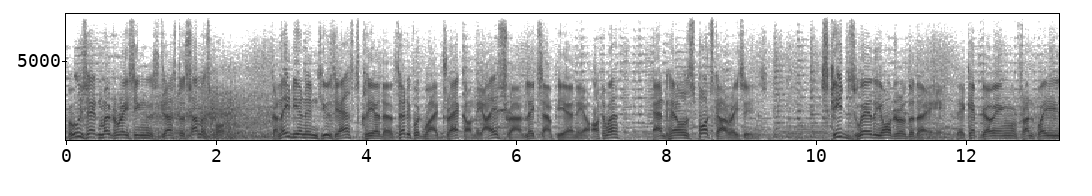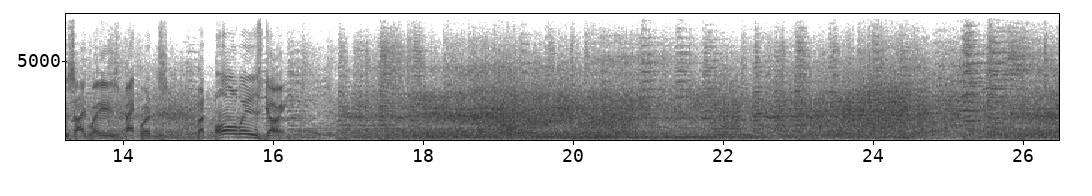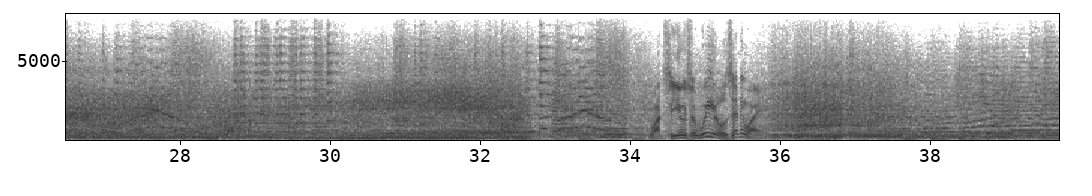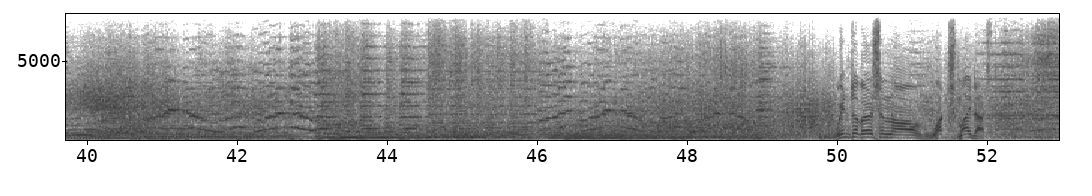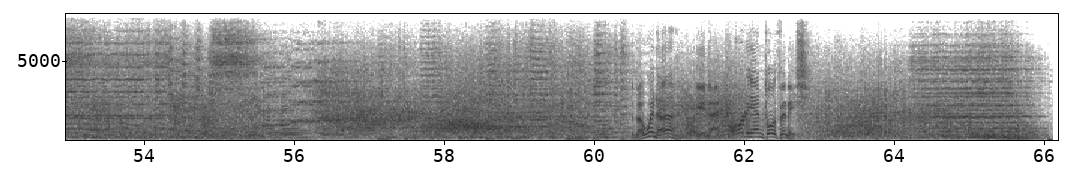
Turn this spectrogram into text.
Who said motor racing is just a summer sport? Canadian enthusiasts cleared a 30-foot wide track on the ice around Lake Saint-Pierre near Ottawa and held sports car races. Skids were the order of the day. They kept going, front ways, sideways, backwards, but always going. What's the use of wheels anyway? Winter version of Watch My Dust. The winner in an Oriental finish.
